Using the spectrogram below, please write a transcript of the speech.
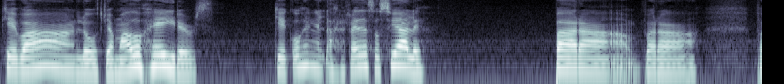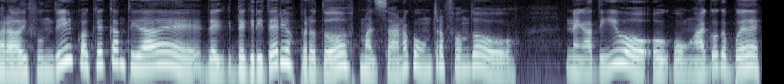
que van los llamados haters, que cogen en las redes sociales para, para, para difundir cualquier cantidad de, de- criterios, pero todos malsanos con un trasfondo negativo o con algo que puede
